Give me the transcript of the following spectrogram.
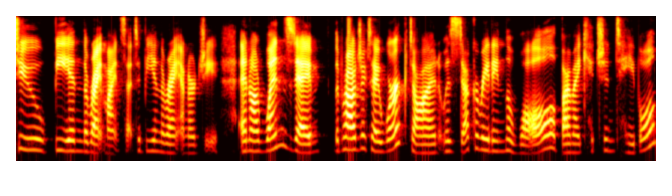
to be in the right mindset, to be in the right energy. And on Wednesday, the project I worked on was decorating the wall by my kitchen table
